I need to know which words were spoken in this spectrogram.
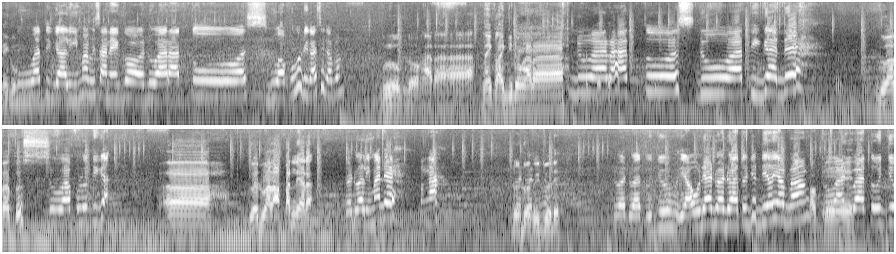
nego. 235 bisa nego 220 dikasih gak bang? Belum dong Ara. Naik lagi dong Ara. 223 deh 200 23 eh 228 deh Ara. 225 deh tengah 227 deh. 227 ya udah 227 deal ya bang Oke. 227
